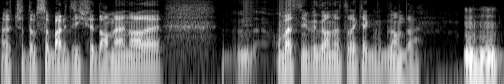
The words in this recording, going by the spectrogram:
e, czy to są bardziej świadome, no ale obecnie wygląda to tak, jak wygląda. Mhm.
